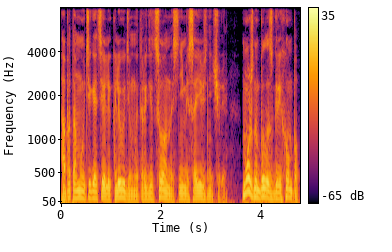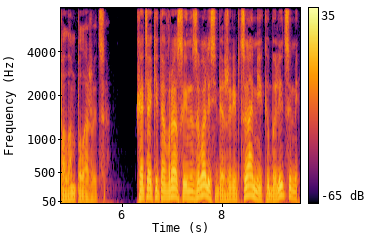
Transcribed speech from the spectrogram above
а потому тяготели к людям и традиционно с ними союзничали, можно было с грехом пополам положиться. Хотя китоврасы и называли себя жеребцами и кобылицами,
